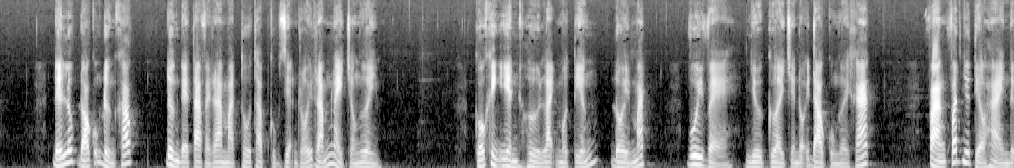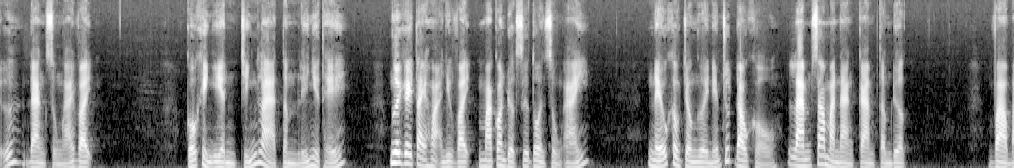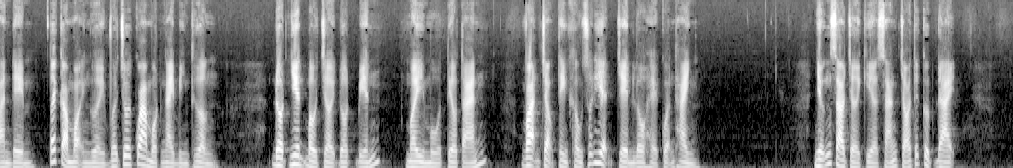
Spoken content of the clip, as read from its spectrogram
Đến lúc đó cũng đừng khóc, Đừng để ta phải ra mặt thu thập cục diện rối rắm này cho người. Cố khinh yên hừ lạnh một tiếng, Đôi mắt vui vẻ như cười trên nỗi đau của người khác. Phảng phất như tiểu hài nữ đang sùng ái vậy. Cố khinh yên chính là tâm lý như thế. Người gây tai họa như vậy mà còn được sư tôn sủng ái. Nếu không cho người nếm chút đau khổ, Làm sao mà nàng cảm tâm được? Vào ban đêm, Tất cả mọi người vừa trôi qua một ngày bình thường. Đột nhiên bầu trời đột biến, Mây mù tiêu tán, Vạn trọng tình không xuất hiện trên lô hề quận thành những sao trời kia sáng chói tới cực đại.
